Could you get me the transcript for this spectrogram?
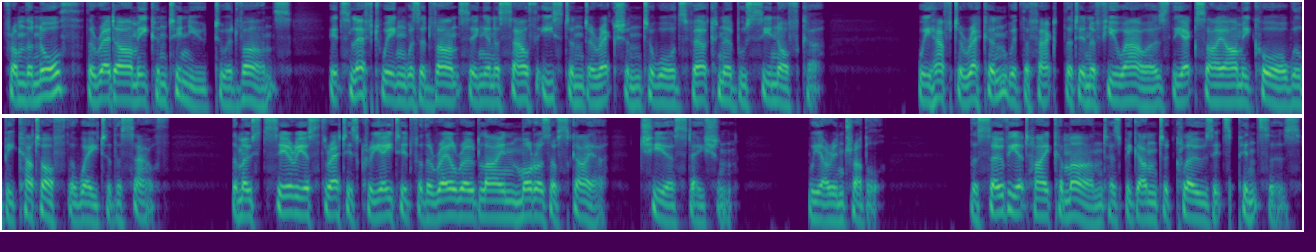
From the north, the Red Army continued to advance. Its left wing was advancing in a southeastern direction towards Verkhna Businovka. We have to reckon with the fact that in a few hours the XI Army Corps will be cut off the way to the south. The most serious threat is created for the railroad line Morozovskaya, Chia station. We are in trouble. The Soviet High Command has begun to close its pincers.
